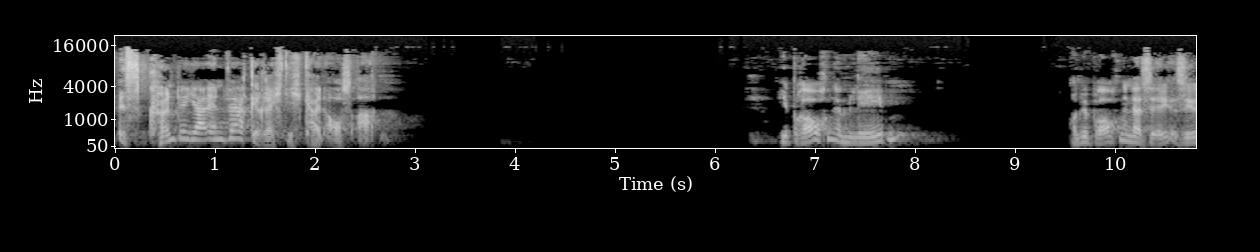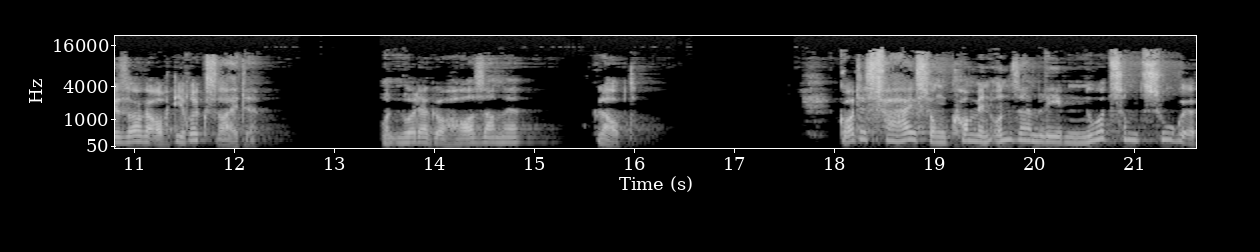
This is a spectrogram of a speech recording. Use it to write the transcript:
Es könnte ja in Werkgerechtigkeit ausarten. Wir brauchen im Leben und wir brauchen in der Seelsorge auch die Rückseite. Und nur der Gehorsame glaubt. Gottes Verheißungen kommen in unserem Leben nur zum Zuge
